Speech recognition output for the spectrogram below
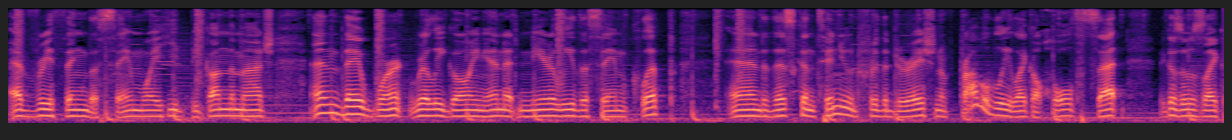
everything the same way he'd begun the match, and they weren't really going in at nearly the same clip. And this continued for the duration of probably like a whole set because it was like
